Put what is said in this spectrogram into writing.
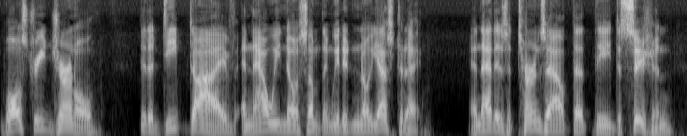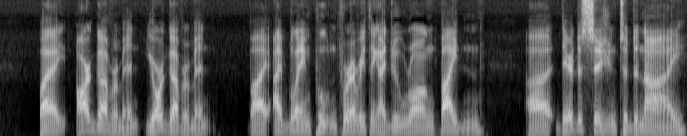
Wall Street Journal did a deep dive, and now we know something we didn't know yesterday. And that is, it turns out that the decision by our government, your government, by I blame Putin for everything I do wrong, Biden, uh, their decision to deny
